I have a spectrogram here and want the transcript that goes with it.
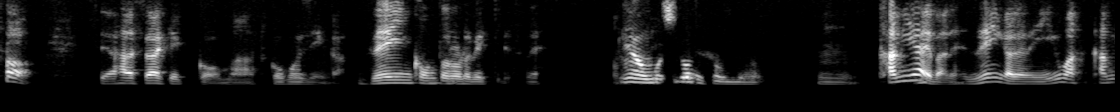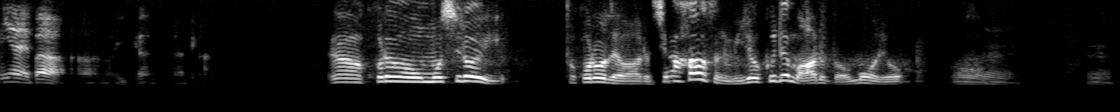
と、シェアハウスは結構、まあ個々人が全員コントロールデッキですね。いや、面白いと思う。うん。噛み合えばね、全員が全員うまく噛み合えば、あの、いい感じになります。いやーこれは面白いところではある。シェアハウスの魅力でもあると思うよ。うんうん。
